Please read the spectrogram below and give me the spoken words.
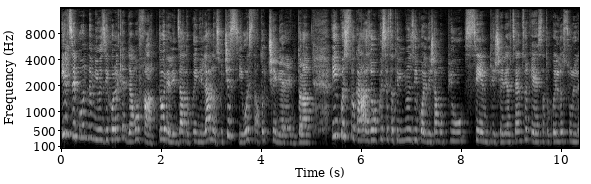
Il secondo musical che abbiamo fatto, realizzato quindi l'anno successivo, è stato Cenerentola. In questo caso questo è stato il musical diciamo più semplice, nel senso che è stato quello sul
